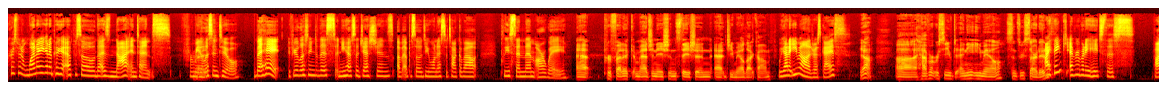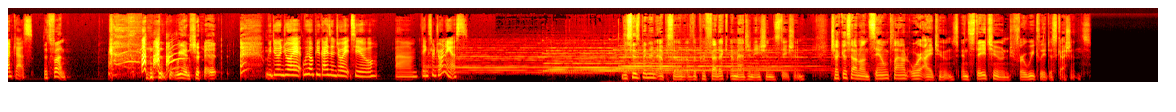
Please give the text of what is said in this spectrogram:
Crispin, when are you going to pick an episode that is not intense for me to listen to? But hey, if you're listening to this and you have suggestions of episodes you want us to talk about, please send them our way. At prophetic imagination station at gmail.com. We got an email address, guys. Yeah. Uh, haven't received any email since we started. I think everybody hates this podcast. it's fun. we enjoy it. We do enjoy it. We hope you guys enjoy it too. Um, thanks for joining us. This has been an episode of the Prophetic Imagination Station. Check us out on SoundCloud or iTunes and stay tuned for weekly discussions.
